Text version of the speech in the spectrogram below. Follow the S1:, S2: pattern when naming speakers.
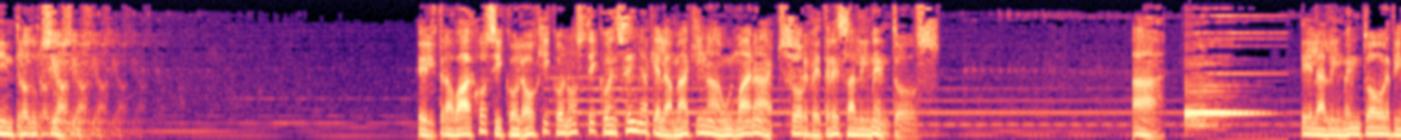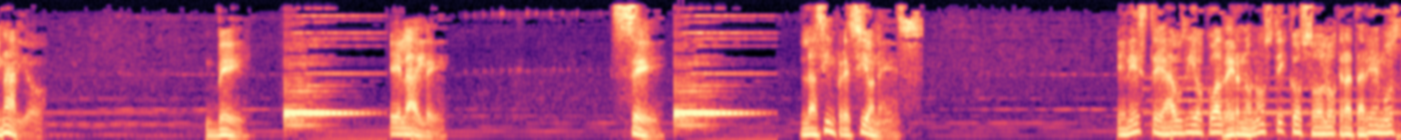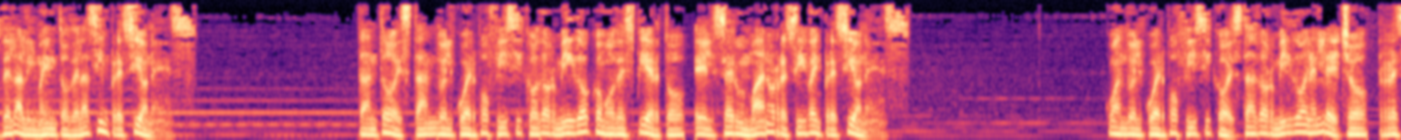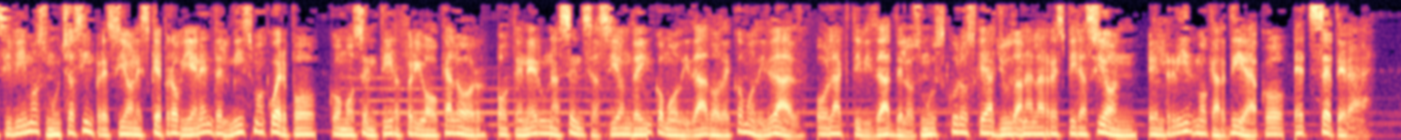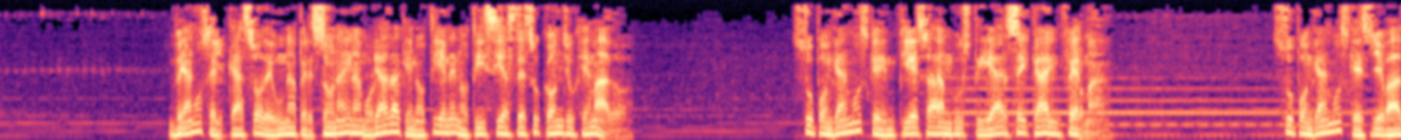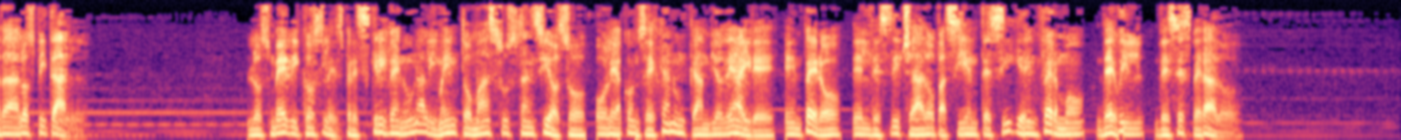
S1: Introducción. El trabajo psicológico gnóstico enseña que la máquina humana absorbe tres alimentos. A. El alimento ordinario. B. El aire. C. Las impresiones. En este audio cuaderno gnóstico solo trataremos del alimento de las impresiones. Tanto estando el cuerpo físico dormido como despierto, el ser humano recibe impresiones. Cuando el cuerpo físico está dormido en el lecho, recibimos muchas impresiones que provienen del mismo cuerpo, como sentir frío o calor, o tener una sensación de incomodidad o de comodidad, o la actividad de los músculos que ayudan a la respiración, el ritmo cardíaco, etc. Veamos el caso de una persona enamorada que no tiene noticias de su cónyuge amado. Supongamos que empieza a angustiarse y cae enferma. Supongamos que es llevada al hospital. Los médicos les prescriben un alimento más sustancioso, o le aconsejan un cambio de aire, empero, el desdichado paciente sigue enfermo, débil, desesperado.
